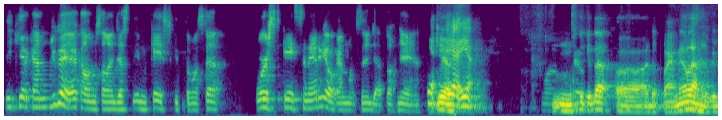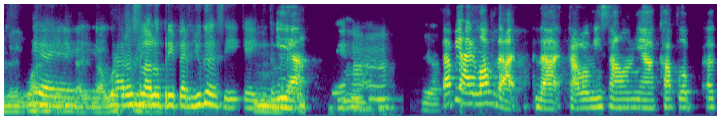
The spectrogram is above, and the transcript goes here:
pikirkan juga ya kalau misalnya just in case gitu maksudnya worst case scenario kan maksudnya jatuhnya ya iya iya ya. Hmm, mesti kita uh, ada panel lah ya misalnya wah yeah, ini yeah, nggak yeah. work harus nih. selalu prepare juga sih kayak gitu hmm. iya yeah. yeah. Tapi I love that that kalau misalnya couple of uh,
